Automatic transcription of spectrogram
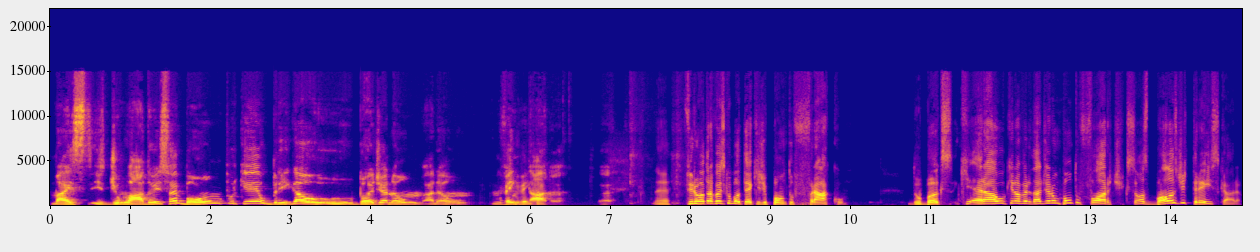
mas de um lado isso é bom porque obriga o, o Bud a não, a não inventar. Né? É. Firo, outra coisa que eu botei aqui de ponto fraco do Bucks, que era algo que na verdade era um ponto forte, que são as bolas de três, cara.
